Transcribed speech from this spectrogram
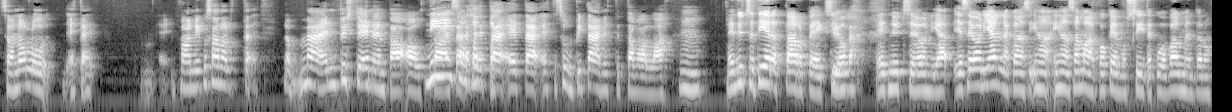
se on ollut, että mä oon niin kuin sanonut, että no, mä en pysty enempää auttaa, niin, että, että, että, että, että sun pitää nyt tavallaan hmm. Et nyt sä tiedät tarpeeksi Kyllä. jo, että nyt se on. Ja, ja se on jännä kanssa ihan, ihan sama kokemus siitä, kun on valmentanut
